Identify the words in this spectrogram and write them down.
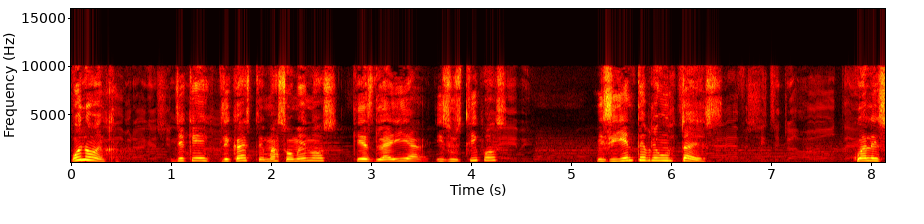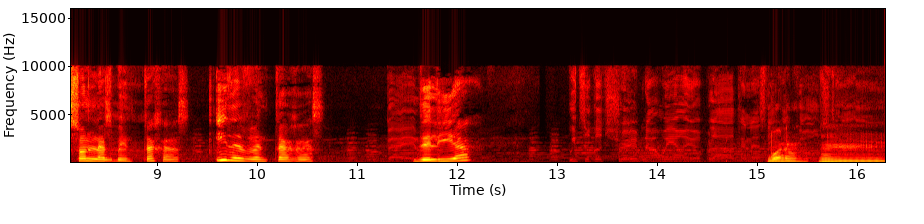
Bueno, Benja, ya que explicaste más o menos qué es la IA y sus tipos, mi siguiente pregunta es, ¿cuáles son las ventajas y desventajas del IA? Bueno, mmm,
